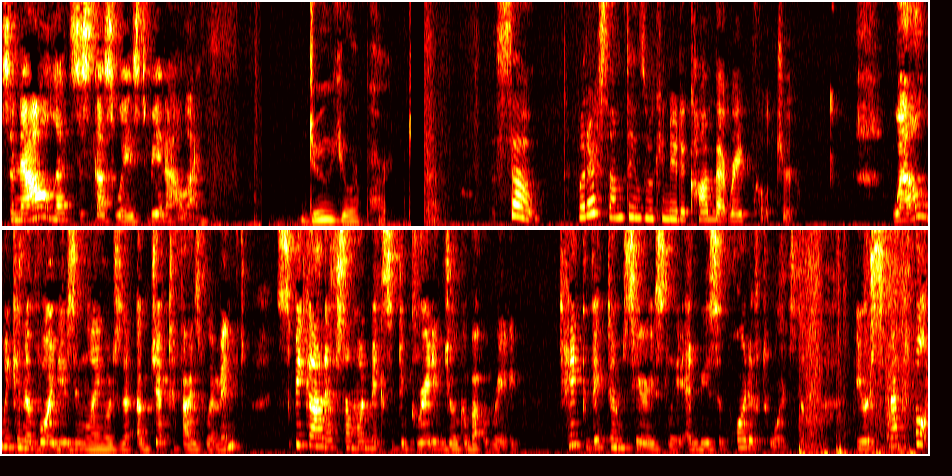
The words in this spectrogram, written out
So now let's discuss ways to be an ally. Do your part. So, what are some things we can do to combat rape culture? Well, we can avoid using language that objectifies women, speak out if someone makes a degrading joke about rape, take victims seriously and be supportive towards them, be respectful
